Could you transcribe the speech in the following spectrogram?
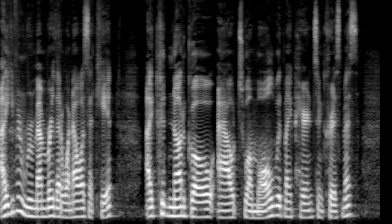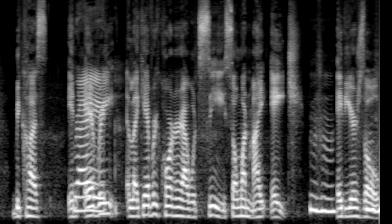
I I even remember that when I was a kid, I could not go out to a mall with my parents in Christmas because in Right. every like every corner I would see someone my age, Mm-hmm. eight years old,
